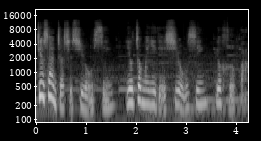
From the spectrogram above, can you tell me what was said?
就算这是虚荣心，有这么一点虚荣心又何妨？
